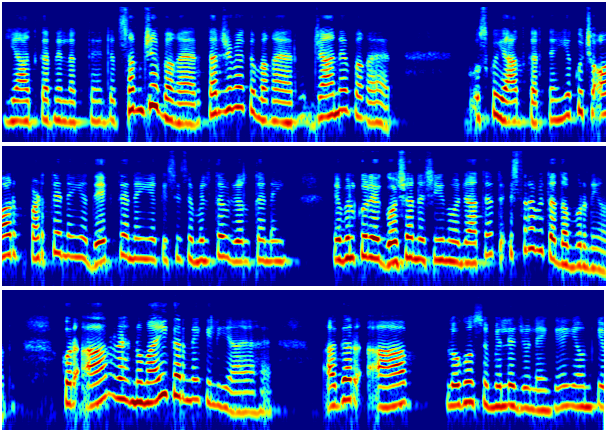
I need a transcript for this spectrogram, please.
یاد کرنے لگتے ہیں جب سمجھے بغیر، ترجمے کے بغیر، جانے بغیر اس کو یاد کرتے ہیں، یا کچھ اور پڑھتے نہیں یا دیکھتے نہیں یا کسی سے ملتے جلتے نہیں یا بالکل ایک گوشہ نشین ہو جاتے ہیں تو اس طرح بھی تدبر نہیں ہوتا۔ قرآن رہنمائی کرنے کے لیے آیا ہے۔ اگر آپ لوگوں سے ملے جلیں گے یا ان کی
